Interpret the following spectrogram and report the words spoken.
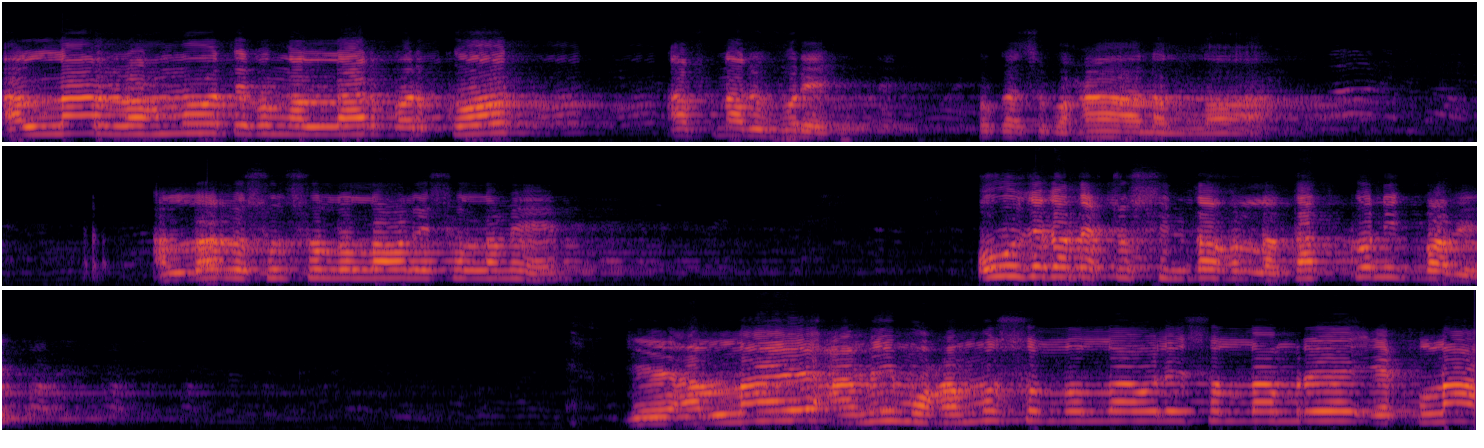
আল্লাহর রহমত এবং আল্লাহর বরকত আপনার উপরে আল্লাহ রসুল সাল্লামে ও জায়গাতে একটু চিন্তা করলাম তাৎক্ষণিক ভাবে যে আল্লাহ আমি মোহাম্মদ সাল্লাহ সাল্লাম রে একলা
